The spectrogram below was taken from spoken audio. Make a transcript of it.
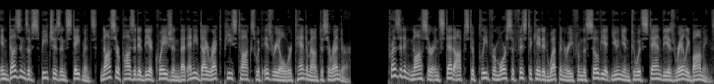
In dozens of speeches and statements, Nasser posited the equation that any direct peace talks with Israel were tantamount to surrender. President Nasser instead opts to plead for more sophisticated weaponry from the Soviet Union to withstand the Israeli bombings.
